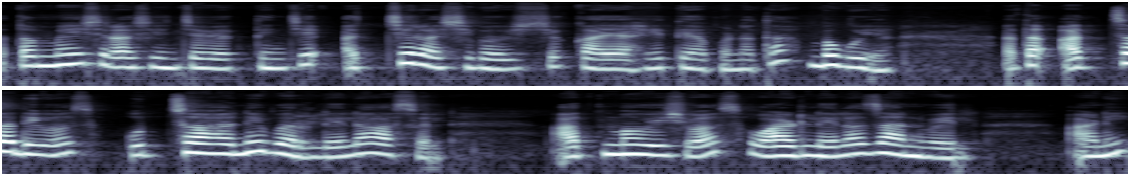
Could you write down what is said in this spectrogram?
आता मेष राशींच्या व्यक्तींचे आजचे राशी भविष्य काय आहे ते आपण आता बघूया. आता आजचा दिवस उत्साहाने भरलेला असेल. आत्मविश्वास वाढलेला जाणवेल आणि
